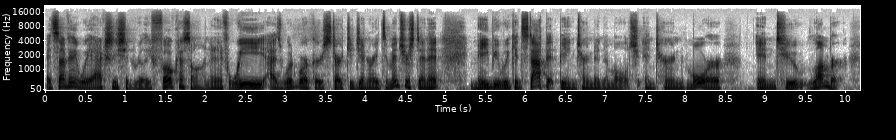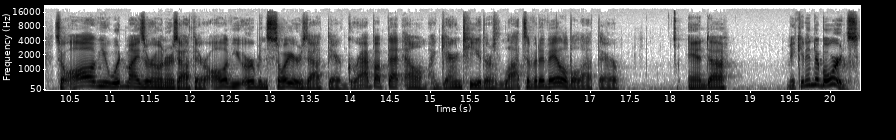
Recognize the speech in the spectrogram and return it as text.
it's something that we actually should really focus on. And if we as woodworkers start to generate some interest in it, maybe we can stop it being turned into mulch and turned more into lumber. So, all of you Wood-Mizer owners out there, all of you urban sawyers out there, grab up that elm. I guarantee you there's lots of it available out there and uh, make it into boards.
